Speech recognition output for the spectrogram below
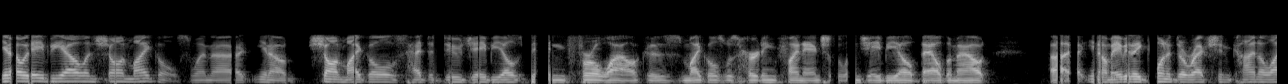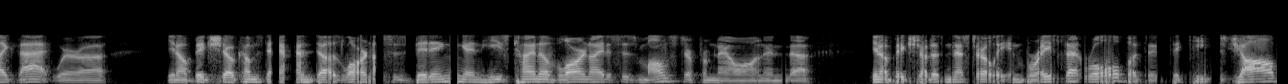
you know, with JBL and Shawn Michaels, when uh, you know, Shawn Michaels had to do JBL's bidding for a while because Michaels was hurting financially, and JBL bailed him out. Uh, you know, maybe they go in a direction kind of like that, where uh you know, Big Show comes down and does Laurinaitis' bidding, and he's kind of Laurinaitis' monster from now on. And uh, you know, Big Show doesn't necessarily embrace that role, but to, to keep his job,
